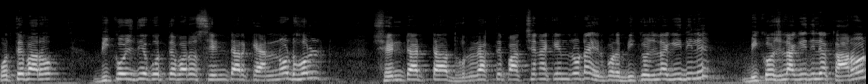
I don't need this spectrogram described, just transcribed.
করতে পারো। বিকজ দিয়ে করতে পারো, সেন্টার ক্যান নট হোল্ড সেন্টারটা ধরে রাখতে পারছে না কেন্দ্রটা, এরপরে বিকজ লাগিয়ে দিলে। বিকজ লাগিয়ে দিলে কারণ,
